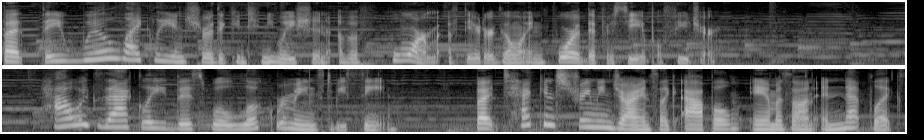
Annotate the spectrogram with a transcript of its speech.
But they will likely ensure the continuation of a form of theater going for the foreseeable future. How exactly this will look remains to be seen. But tech and streaming giants like Apple, Amazon, and Netflix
